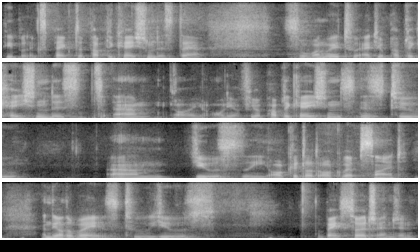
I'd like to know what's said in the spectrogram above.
people expect a publication list there. So one way to add your publication list um, or your, all of your publications is to um, use the ORCID.org website, and the other way is to use the Base search engine.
